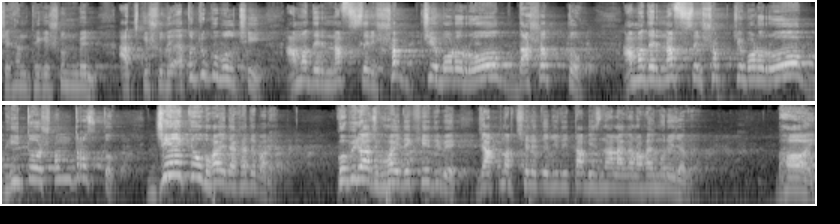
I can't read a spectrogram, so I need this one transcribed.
সেখান থেকে শুনবেন, আজকে শুধু এতটুকু বলছি, আমাদের নাফসের সবচেয়ে বড় রোগ দাসত্ব, আমাদের নাফসের সবচেয়ে বড় রোগ ভীত সন্ত্রস্ত। যে কেউ ভয় দেখাতে পারে, কবিরাজ ভয় দেখিয়ে দিবে যে আপনার ছেলেকে যদি তাবিজ না লাগানো হয় মরে যাবে। ভয়,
